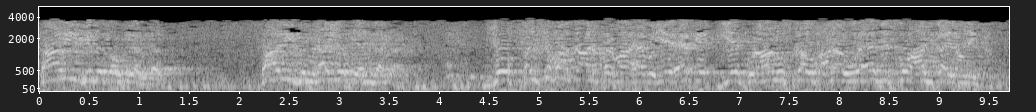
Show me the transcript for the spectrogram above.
ساری بدتوں کے اندر، ساری گمراہیوں کے اندر، جو فلسفہ کار فرما ہے، وہ یہ ہے کہ یہ قرآن اس کا اتارا ہوا ہے جس کو آج کا علم نہیں۔ تھا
